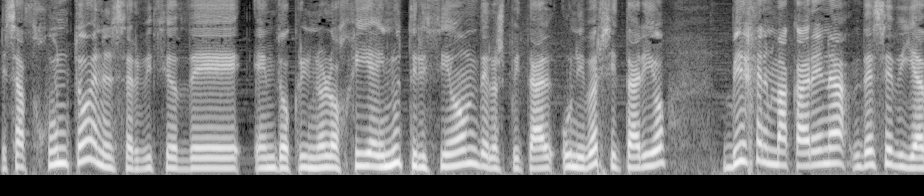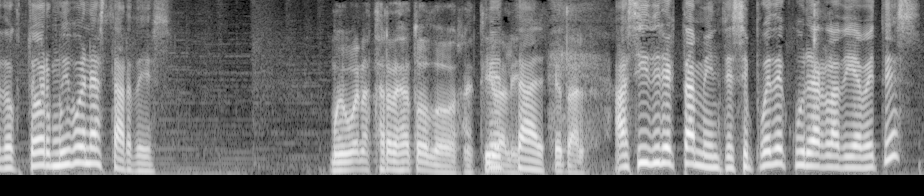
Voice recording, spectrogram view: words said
es adjunto en el Servicio de Endocrinología y Nutrición del Hospital Universitario Virgen Macarena de Sevilla. Doctor, muy buenas tardes. Muy buenas tardes a todos, ¿Qué tal? ¿Qué tal? Así directamente, ¿se puede curar la diabetes?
